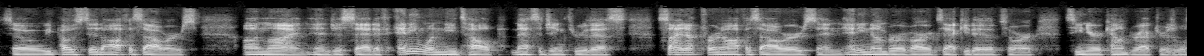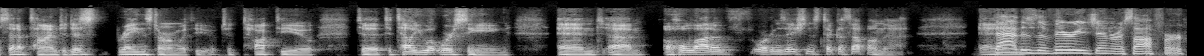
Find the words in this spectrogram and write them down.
So we posted office hours online and just said if anyone needs help messaging through this sign up for an office hours and any number of our executives or senior account directors will set up time to just brainstorm with you to talk to you to, to tell you what we're seeing. And um, a whole lot of organizations took us up on that. And that is a very generous offer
